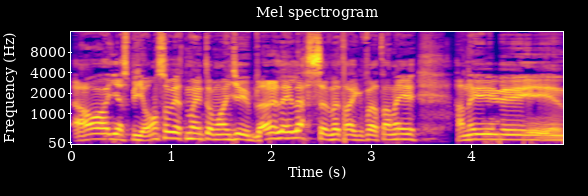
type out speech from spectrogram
Ja, Jesper Jansson vet man inte om han jublar eller är ledsen med tanke på att han har ju, han har ju eh,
